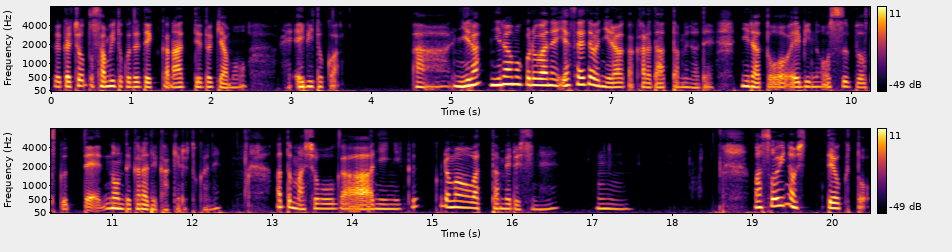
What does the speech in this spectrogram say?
それからちょっと寒いとこ出ていくかなっていう時はもう、エビとか、あニラ？ニラもこれはね、野菜ではニラが体温めるので、ニラとエビのスープを作って飲んでから出かけるとかね。あと、まあ、生姜、ニンニク。これも温めるしね。うん。まあ、そういうのを知っておくと、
